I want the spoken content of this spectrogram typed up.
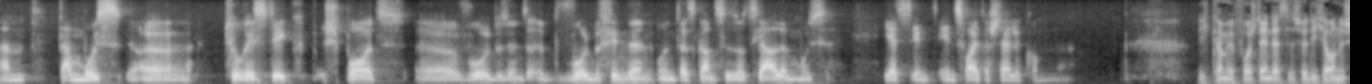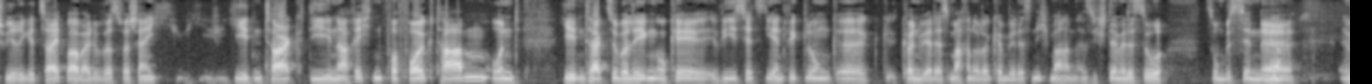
ähm, da muss äh, Touristik, Sport, äh, Wohlbefinden und das ganze Soziale muss jetzt in, in zweiter Stelle kommen. Ne? Ich kann mir vorstellen, dass es für dich auch eine schwierige Zeit war, weil du wirst wahrscheinlich jeden Tag die Nachrichten verfolgt haben und jeden Tag zu überlegen, okay, wie ist jetzt die Entwicklung, äh, können wir das machen oder können wir das nicht machen? Also ich stelle mir das so, so ein bisschen, äh, ja,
